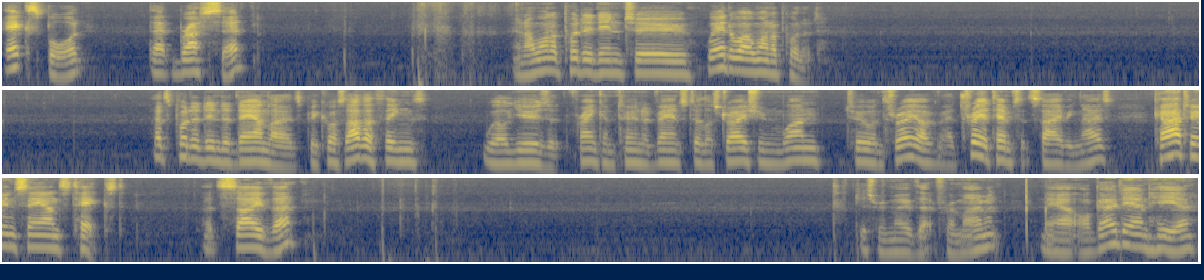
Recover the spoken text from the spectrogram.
export that brush set and I want to put it into, where do I want to put it? Let's put it into downloads because other things will use it. Frankentoon Advanced Illustration 1, 2 and 3. I've had three attempts at saving those. Cartoon Sounds Text. Let's save that. Just remove that for a moment. Now I'll go down here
